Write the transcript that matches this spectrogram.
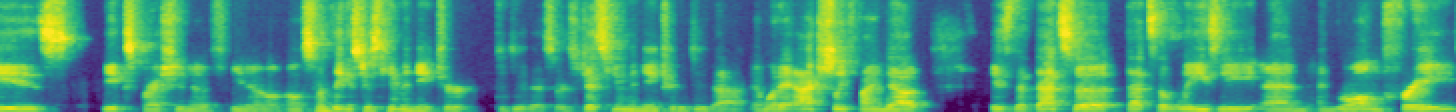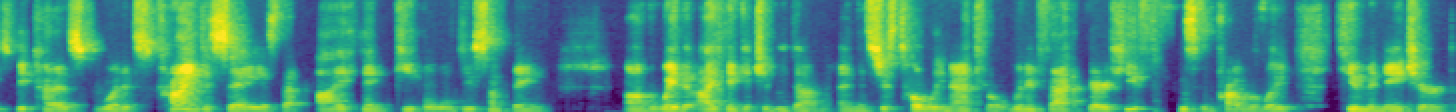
is the expression of, you know, oh, something, it's just human nature to do this, or it's just human nature to do that. And what I actually find out is that that's a that's a lazy and, and wrong phrase because what it's trying to say is that I think people will do something uh, the way that I think it should be done. And it's just totally natural, when in fact, very few things are probably human nature.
